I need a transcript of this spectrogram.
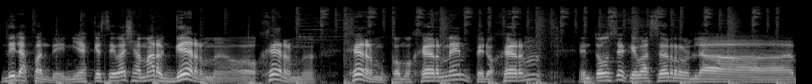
de las pandemias que se va a llamar GERM o GERM. GERM, como germen, pero GERM. Entonces, que va a ser la.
